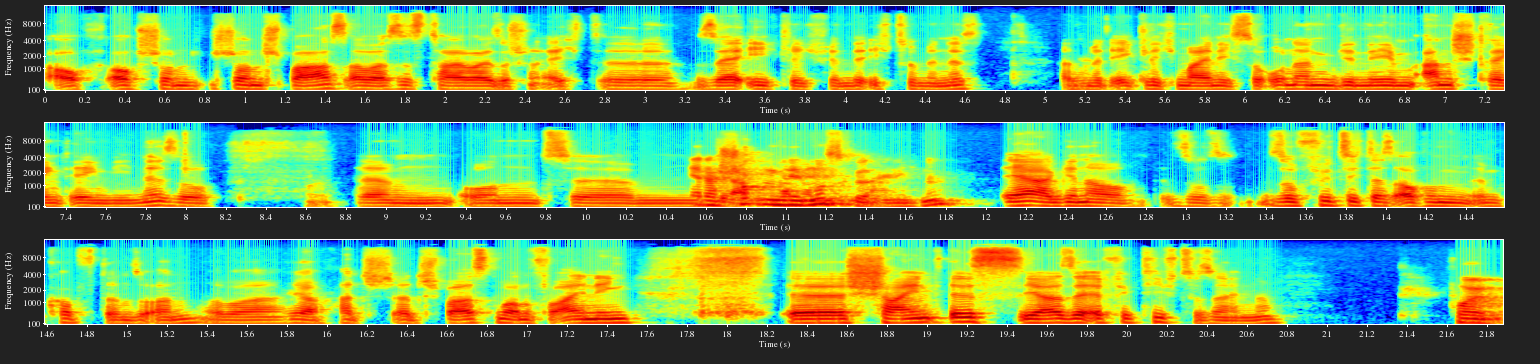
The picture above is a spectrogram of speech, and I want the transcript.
auch, auch schon, schon Spaß, aber es ist teilweise schon echt äh, sehr eklig, finde ich zumindest. Also mit eklig meine ich so unangenehm, anstrengend irgendwie, ne? So. Ähm, und ähm, ja, da schocken wir den Muskel eigentlich, ne? Ja, genau. So, so fühlt sich das auch im, im Kopf dann so an. Aber ja, hat, hat Spaß gemacht und vor allen Dingen äh, scheint es ja sehr effektiv zu sein. Ne? Voll.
